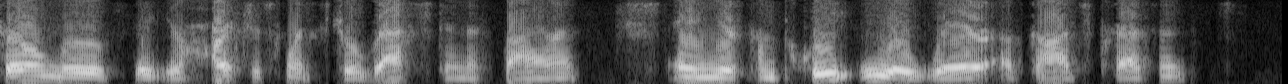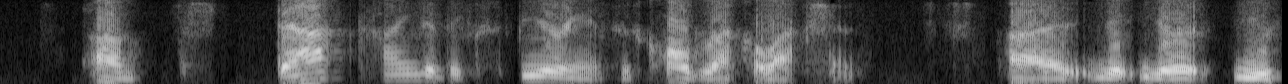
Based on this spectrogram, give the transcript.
so moved that your heart just wants to rest in a silence, and you're completely aware of God's presence. Um, that kind of experience is called recollection. Uh, you you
